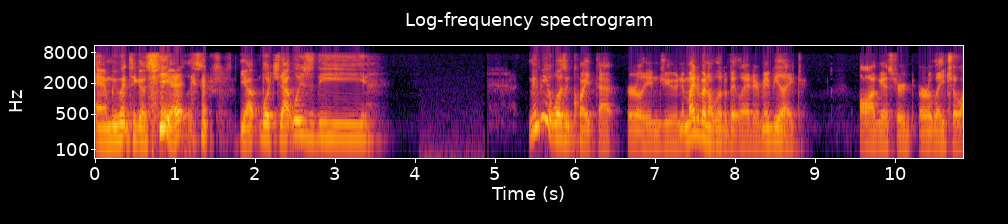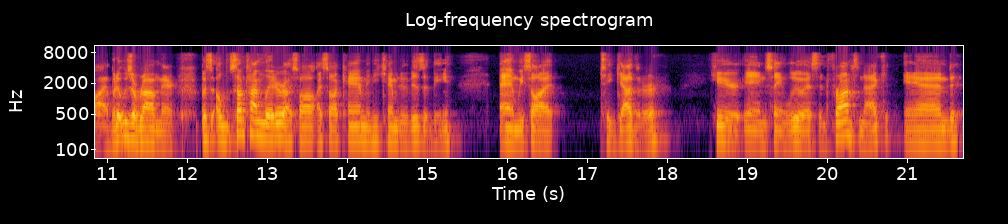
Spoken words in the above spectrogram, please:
and we went to go see it. Yep, which that was the maybe it wasn't quite that early in June. It might have been a little bit later, maybe like August or, or late July, but it was around there. But sometime later, I saw I saw Cam and he came to visit me, and we saw it together here in St. Louis in Frontenac. And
